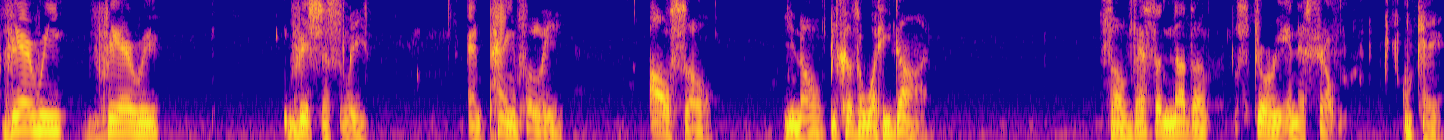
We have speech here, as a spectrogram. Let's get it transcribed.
very, very viciously and painfully also, you know, because of what he done. So that's another story in itself. Okay,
